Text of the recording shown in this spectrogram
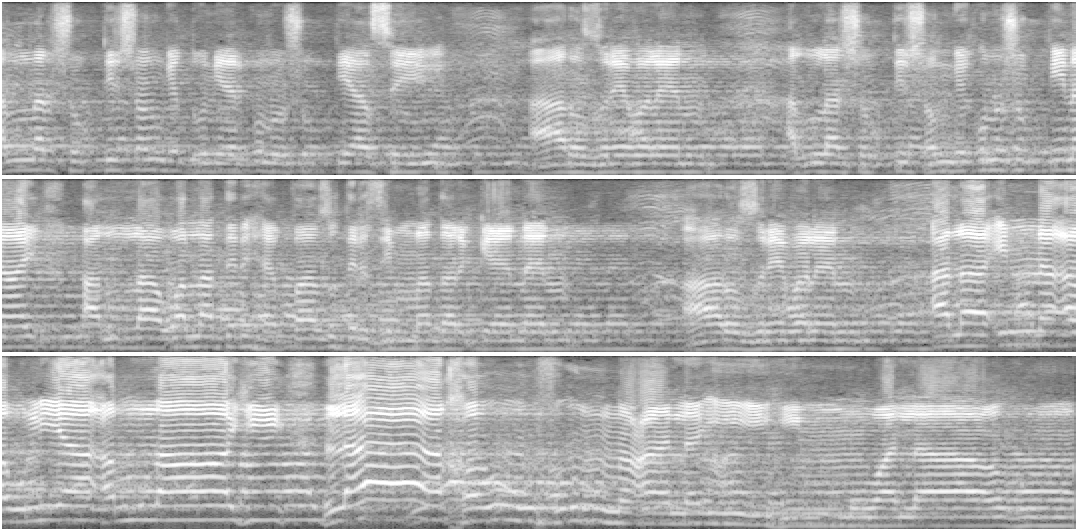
আল্লাহর শক্তির সঙ্গে দুনিয়ার কোন শক্তি আছে? আর জোরে বলেন, আল্লাহর শক্তির সঙ্গে কোনো শক্তি নাই? আল্লাহ ওয়ালাদের হেফাজতের জিম্মাদার কে নেন আর জোরে বলেন আলা ইন্না আউলিয়া আল্লাহি লা খাউফুন আলাইহিম ওয়ালা হুম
